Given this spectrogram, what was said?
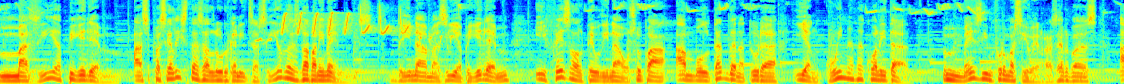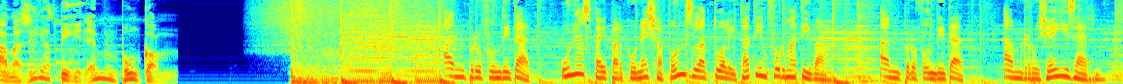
Masia Piguillem, especialistes en l'organització d'esdeveniments. Vine a Masia Piguillem i fes el teu dinar o sopar envoltat de natura i en cuina de qualitat. Més informació i reserves a masiapiguillem.com En profunditat, un espai per conèixer a fons l'actualitat informativa. En profunditat, amb Roger Isern.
